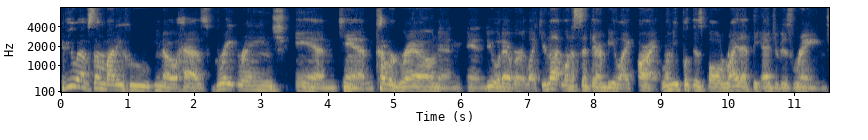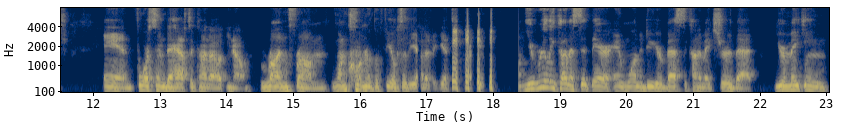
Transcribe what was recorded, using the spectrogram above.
if you have somebody who you know has great range and can cover ground and and do whatever like you're not going to sit there and be like all right let me put this ball right at the edge of his range and force him to have to kind of you know run from one corner of the field to the other to get to right? you really kind of sit there and want to do your best to kind of make sure that you're making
